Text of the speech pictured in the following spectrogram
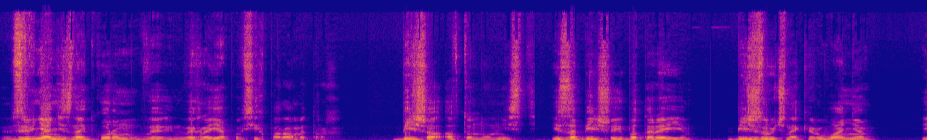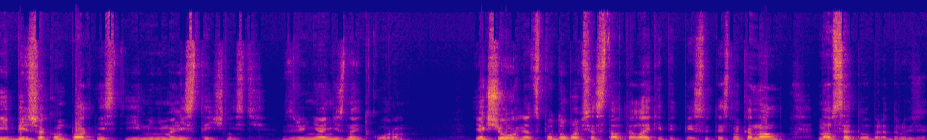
В зрівнянні з Найткором виграє по всіх параметрах більша автономність із-за більшої батареї, більш зручне керування і більша компактність і мінімалістичність в зрівнянні з Найткором. Якщо огляд сподобався, ставте лайк і підписуйтесь на канал. На все добре, друзі!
